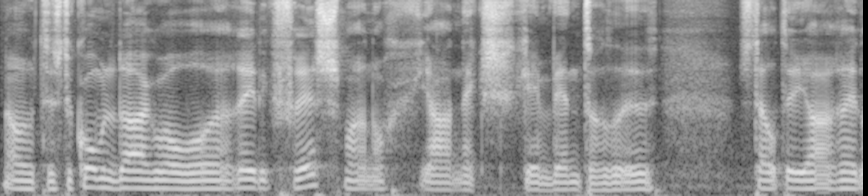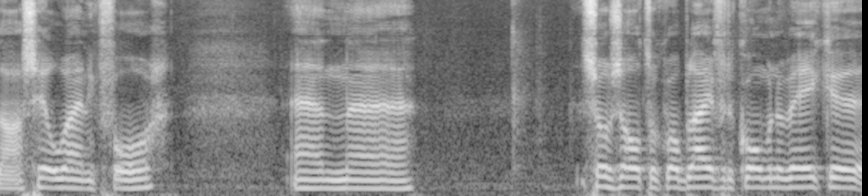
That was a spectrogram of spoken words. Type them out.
Nou, het is de komende dagen wel eh, redelijk fris, maar nog ja, niks, geen winter. eh, stelt dit jaar helaas heel weinig voor. En eh, zo zal het ook wel blijven de komende weken.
